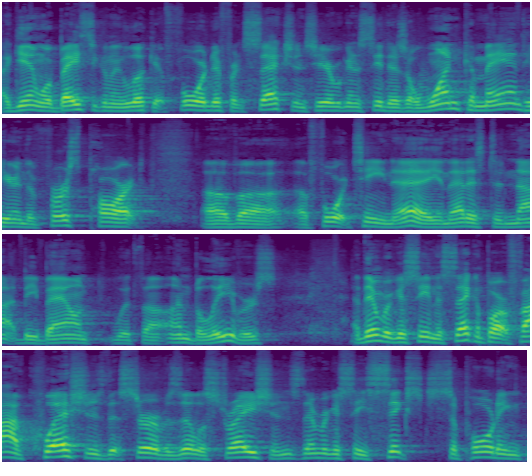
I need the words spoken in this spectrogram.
Again, we're basically going to look at four different sections here. We're going to see there's a one command here in the first part of, uh, of 14a, and that is to not be bound with uh, unbelievers. And then we're going to see in the second part five questions that serve as illustrations. Then we're going to see six supporting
